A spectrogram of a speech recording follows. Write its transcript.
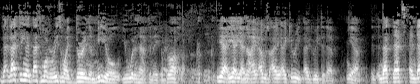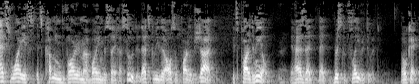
that, that thing, that's more of a reason why during the meal you wouldn't have to make a Right, that's what I was bracha. Yeah, yeah, yeah. No, I, I was, I, I agree, I agree to that. Yeah, and that, that's, and that's why it's, it's coming dvarim habayim b'seich hasuda. That's going to be the, also part of the pshat. It's part of the meal. It has that, that brisket flavor to it. Okay.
